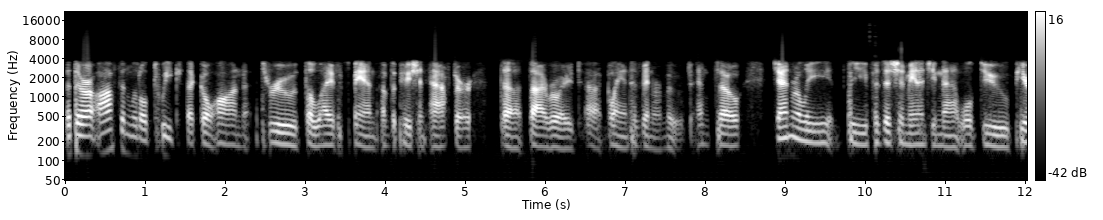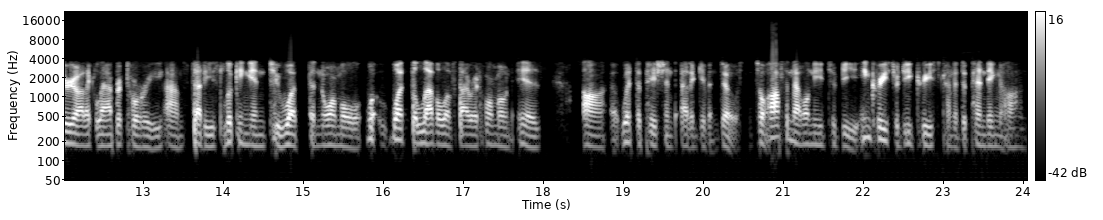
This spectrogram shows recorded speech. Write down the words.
But there are often little tweaks that go on through the lifespan of the patient after the thyroid uh, gland has been removed. And so generally the physician managing that will do periodic laboratory um, studies looking into what the normal what, what the level of thyroid hormone is uh, with the patient at a given dose. So often that will need to be increased or decreased, kind of depending on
